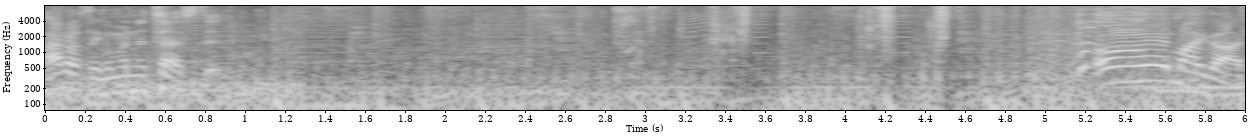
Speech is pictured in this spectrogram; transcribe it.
I don't think I'm gonna test it. Oh my god.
